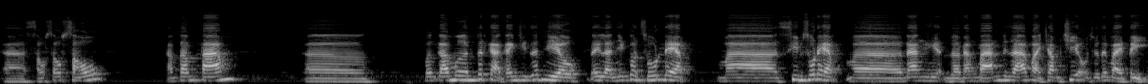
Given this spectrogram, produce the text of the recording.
à, 666 888 à, vâng cảm ơn tất cả các anh chị rất nhiều. Đây là những con số đẹp mà sim số đẹp mà đang hiện giờ đang bán với giá vài trăm triệu cho tới vài tỷ.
